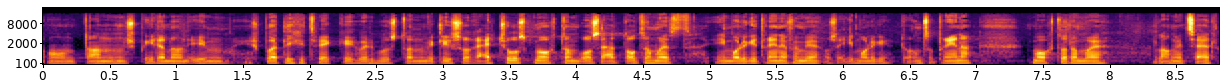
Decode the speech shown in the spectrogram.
und dann später dann eben sportliche Zwecke, wo es dann wirklich so Reitshows gemacht haben, was auch dort damals ehemalige Trainer von mir, also ehemalige, unser Trainer gemacht hat einmal lange Zeit.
